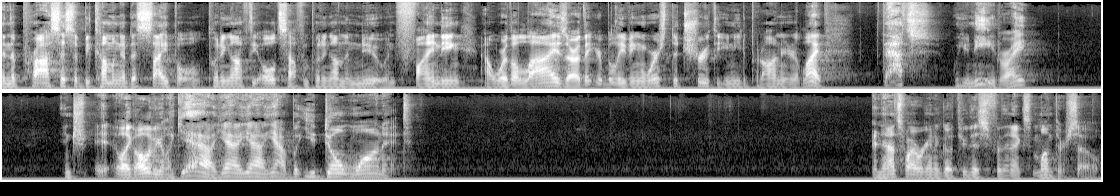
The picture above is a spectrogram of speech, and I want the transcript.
in the process of becoming a disciple, putting off the old self and putting on the new, and finding out where the lies are that you're believing and where's the truth that you need to put on in your life. That's what you need, right? And tr- eh, like all of you are like, yeah, yeah, yeah, yeah, but you don't want it. And that's why we're going to go through this for the next month or so.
